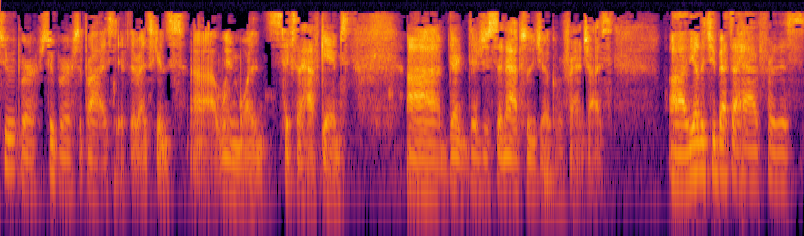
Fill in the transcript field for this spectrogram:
super, super surprised if the Redskins, uh, win more than six and a half games. Uh, they're, they're just an absolute joke of a franchise. Uh, the other two bets I have for this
